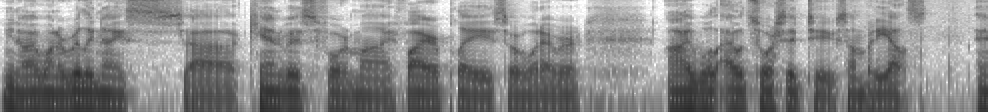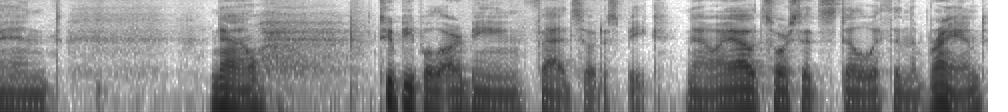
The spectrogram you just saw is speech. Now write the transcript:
you know, I want a really nice uh, canvas for my fireplace or whatever. I will outsource it to somebody else, and now two people are being fed, so to speak. Now, I outsource it still within the brand.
